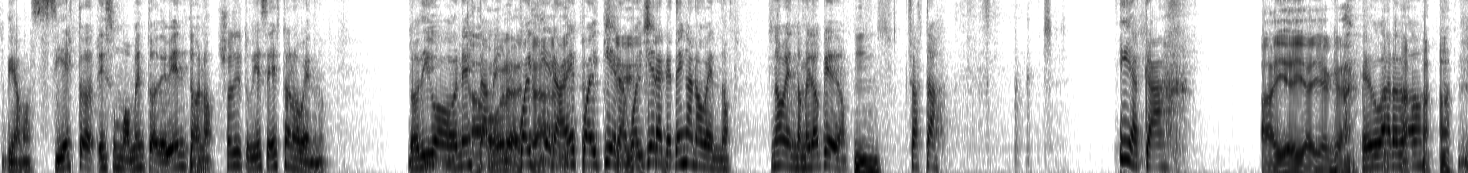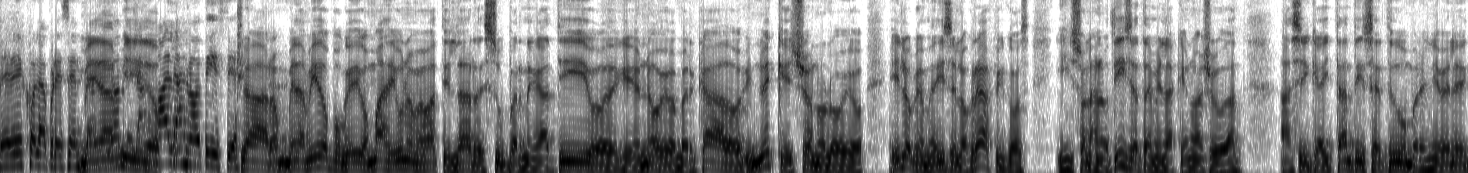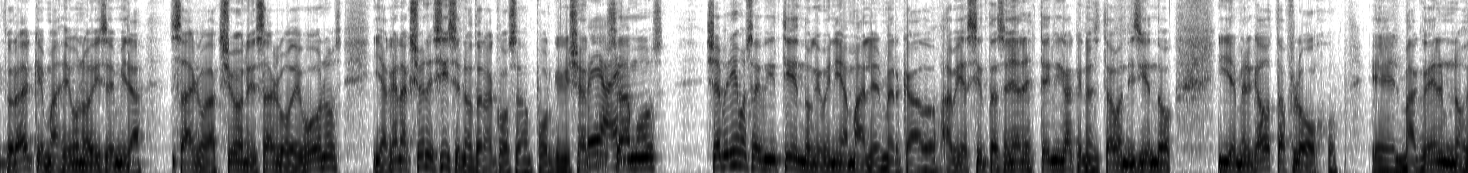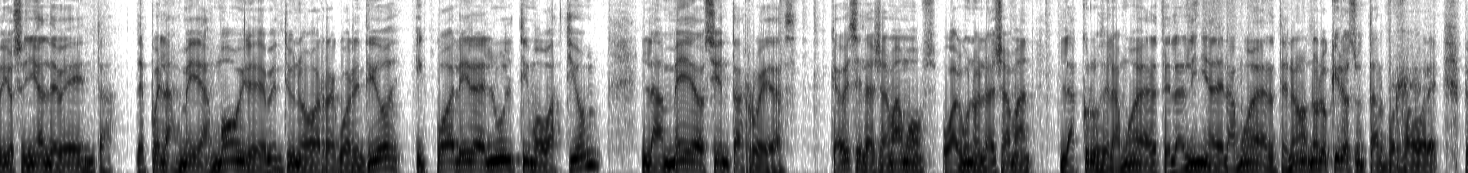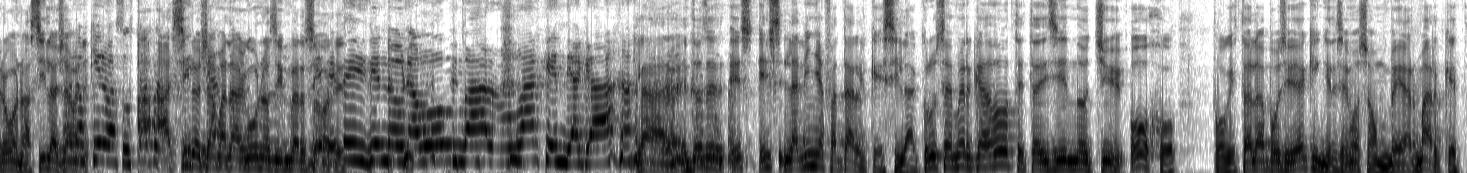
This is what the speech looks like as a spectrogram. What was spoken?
digamos, si esto es un momento de venta o no. Yo si tuviese esto no vendo. Lo digo honestamente. ahora ya, cualquiera, eh, cualquiera, Sí, cualquiera sí. que tenga no vendo. No vendo, me lo quedo. Mm. Ya está. Y acá, Ay, ay, ay, acá. Eduardo, le dejo la Me da presentación de miedo. las malas noticias. Claro, me da miedo porque digo, más de uno me va a tildar de súper negativo, de que no veo el mercado. Y no es que yo no lo veo, es lo que me dicen los gráficos. Y son las noticias también las que no ayudan. Así que hay tanta incertidumbre a nivel electoral que más de uno dice, mira, salgo de acciones, salgo de bonos. Y acá en acciones sí se nota la cosa, porque ya Fea, ¿eh? Ya veníamos advirtiendo que venía mal el mercado. Había ciertas señales técnicas que nos estaban diciendo, y el mercado está flojo. El McDen nos dio señal de venta. Después las medias móviles de 21 barra 42. ¿Y cuál era el último bastión? La media 200 ruedas. Que a veces la llamamos, o algunos la llaman la cruz de la muerte, la línea de la muerte, ¿no? No lo quiero asustar, por favor, ¿eh? Pero bueno, así la No llaman. los quiero asustar, a- Así lo llaman algunos Les inversores. estoy diciendo una bomba, rajen de acá. Claro, entonces es, es la línea fatal que si la cruza el mercado te está diciendo, che, ojo, porque está la posibilidad que ingresemos a un bear market.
